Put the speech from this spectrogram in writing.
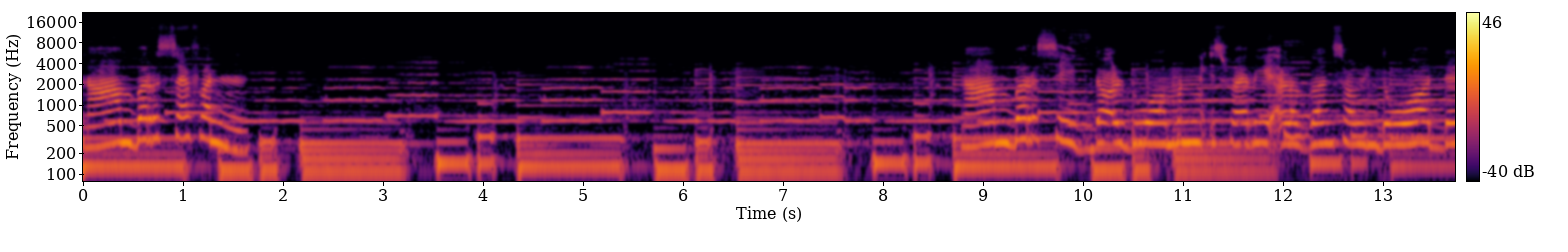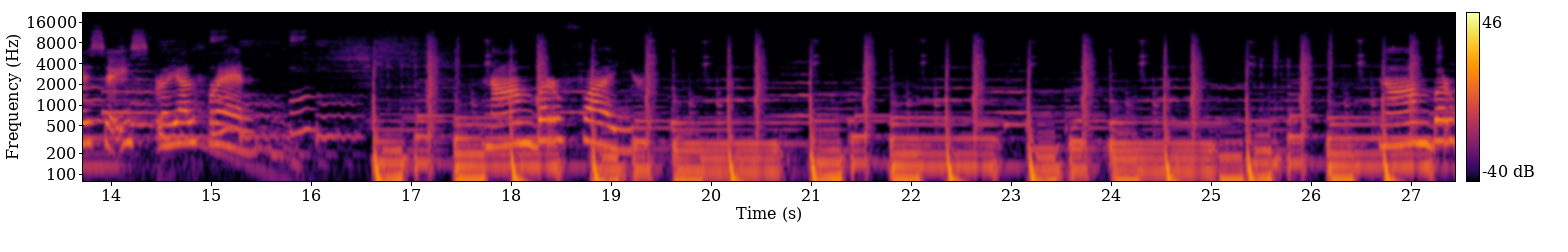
Number 7 Number 6 The old woman is very elegant showing the world that she is loyal friend. Number 5 Number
